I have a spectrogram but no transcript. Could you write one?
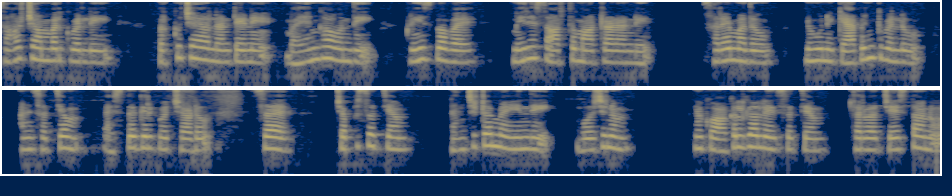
సార్ చాంబర్కి వెళ్ళి వర్క్ చేయాలంటేనే భయంగా ఉంది. ప్లీజ్ బాబాయ్ మీరే సార్తో మాట్లాడండి. సరే మధు నువ్వు నీ క్యాబిన్కి వెళ్ళు అని సత్యం ఎస్ దగ్గరికి వచ్చాడు. సార్ చెప్పు సత్యం లంచ్ టైం అయ్యింది భోజనం. నాకు ఆకలిగా లేదు సత్యం. తర్వాత చేస్తాను.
